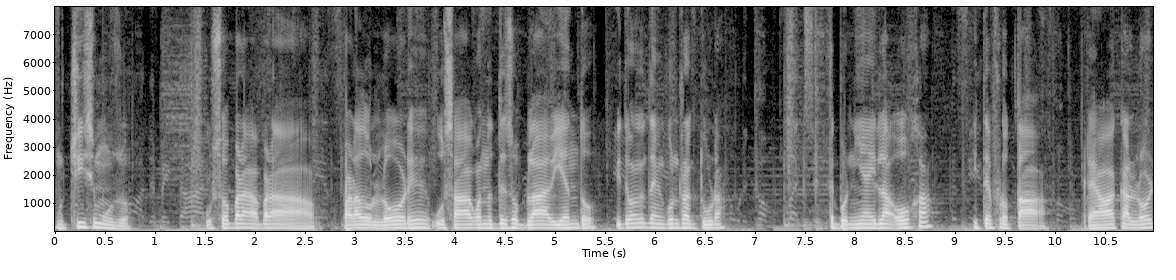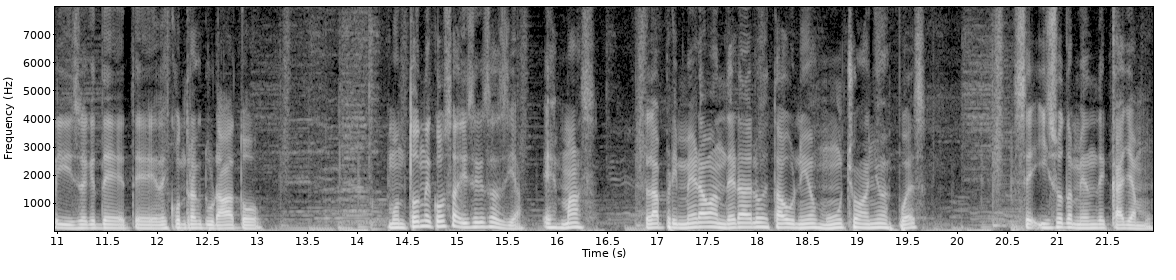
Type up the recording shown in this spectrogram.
muchísimo uso. Usó para, para, para dolores, usaba cuando te soplaba viento y cuando tenías contractura. Te ponía ahí la hoja y te frotaba. Creaba calor y dice que te, te descontracturaba todo. Un montón de cosas dice que se hacía. Es más, la primera bandera de los Estados Unidos muchos años después se hizo también de cállamo.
